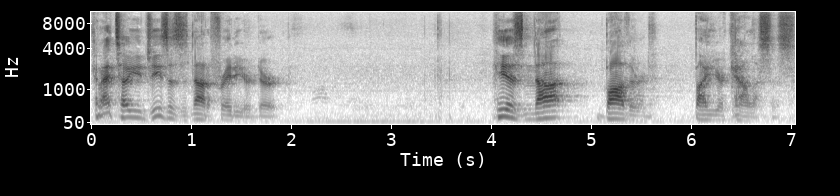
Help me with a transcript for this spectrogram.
Can I tell you, Jesus is not afraid of your dirt. He is not bothered by your calluses.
